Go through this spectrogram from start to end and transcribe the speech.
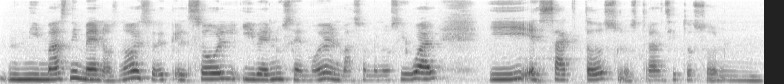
ni más ni menos, ¿no? el Sol y Venus se mueven más o menos igual y exactos, los tránsitos son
